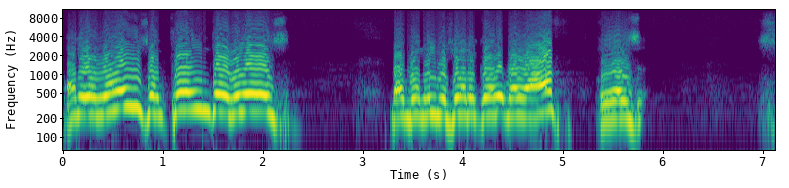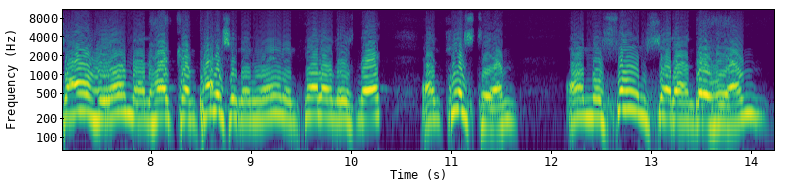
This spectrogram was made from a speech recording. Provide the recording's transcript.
And he arose and came to his, but when he was yet a great way off, his saw him and had compassion and ran and fell on his neck and kissed him. And the son said unto him,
